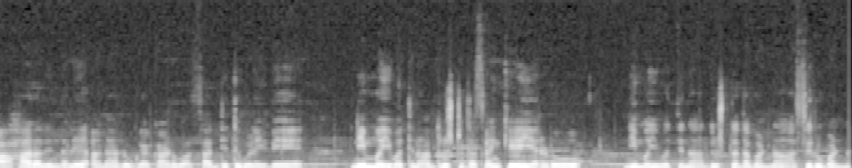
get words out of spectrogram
ಆಹಾರದಿಂದಲೇ ಅನಾರೋಗ್ಯ ಕಾಡುವ ಸಾಧ್ಯತೆಗಳಿವೆ. ನಿಮ್ಮ ಇವತ್ತಿನ ಅದೃಷ್ಟದ ಸಂಖ್ಯೆ ಎರಡು. ನಿಮ್ಮ ಇವತ್ತಿನ ಅದೃಷ್ಟದ ಬಣ್ಣ ಹಸಿರು ಬಣ್ಣ.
